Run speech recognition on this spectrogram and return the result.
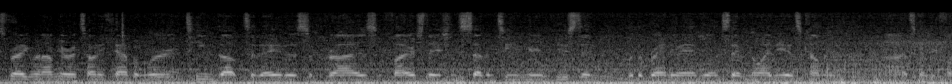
Alex Bregman. I'm here with Tony Kemp, and we're teamed up today to surprise Fire Station 17 here in Houston with a brand new ambulance. They have no idea it's coming. Uh, it's going to be fun.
